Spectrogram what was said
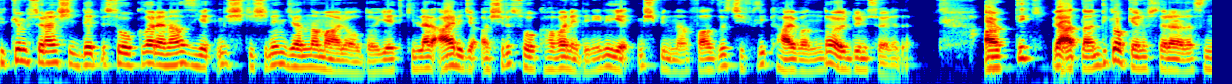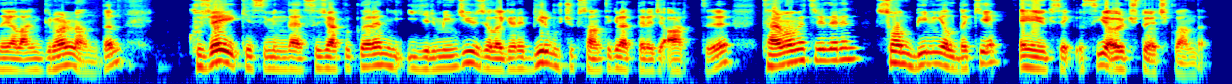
hüküm süren şiddetli soğuklar en az 70 kişinin canına mal oldu. Yetkililer ayrıca aşırı soğuk hava nedeniyle 70 binden fazla çiftlik hayvanın da öldüğünü söyledi. Arktik ve Atlantik okyanusları arasında yalan Grönland'ın kuzey kesiminde sıcaklıkların 20. yüzyıla göre 1,5 santigrat derece arttığı, termometrelerin son 1000 yıldaki en yüksek ısıyı ölçtüğü açıklandı.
